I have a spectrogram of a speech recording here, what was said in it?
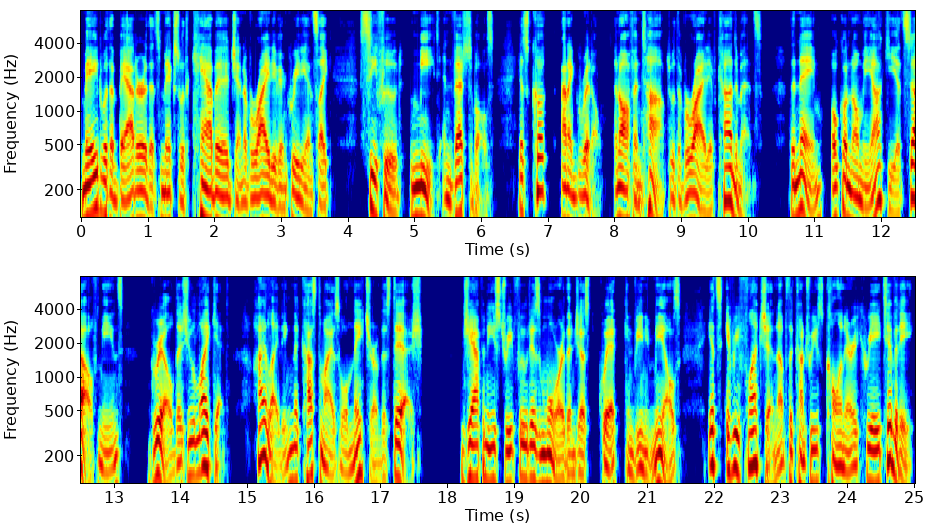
made with a batter that's mixed with cabbage and a variety of ingredients like seafood, meat, and vegetables. It's cooked on a griddle and often topped with a variety of condiments. The name okonomiyaki itself means grilled as you like it, highlighting the customizable nature of this dish. Japanese street food is more than just quick, convenient meals. It's a reflection of the country's culinary creativity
